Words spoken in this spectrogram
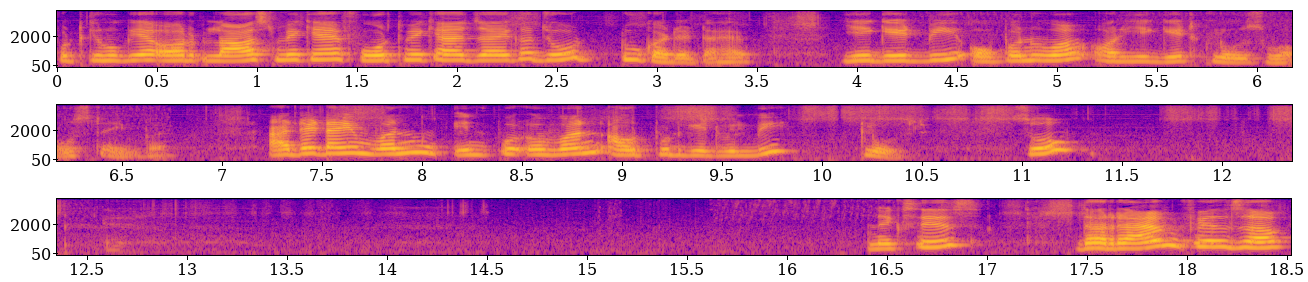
पुट हो गया। और लास्ट में क्या है फोर्थ में क्या आ जाएगा, जो टू का डेटा है। ये गेट भी ओपन हुआ और ये गेट क्लोज हुआ उस टाइम पर। At a time one input one output gate will be close so next is, the RAM fills up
